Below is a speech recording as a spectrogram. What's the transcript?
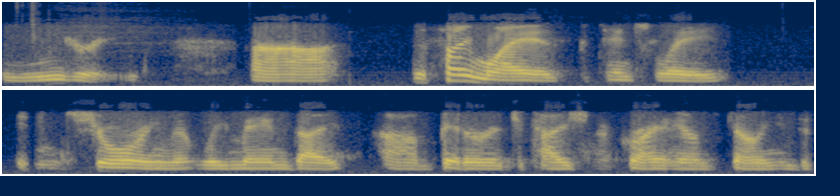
in injuries. Uh, the same way as potentially ensuring that we mandate um, better education of greyhounds going into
